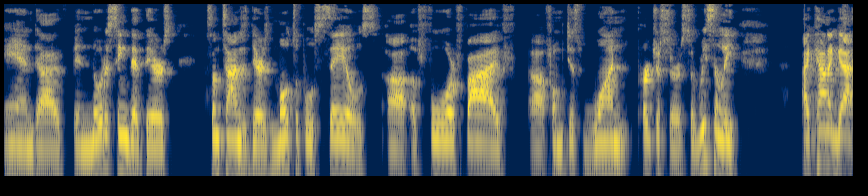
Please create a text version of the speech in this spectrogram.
and I've been noticing that there's sometimes there's multiple sales uh, of four or five uh, from just one purchaser. So recently, I kind of got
